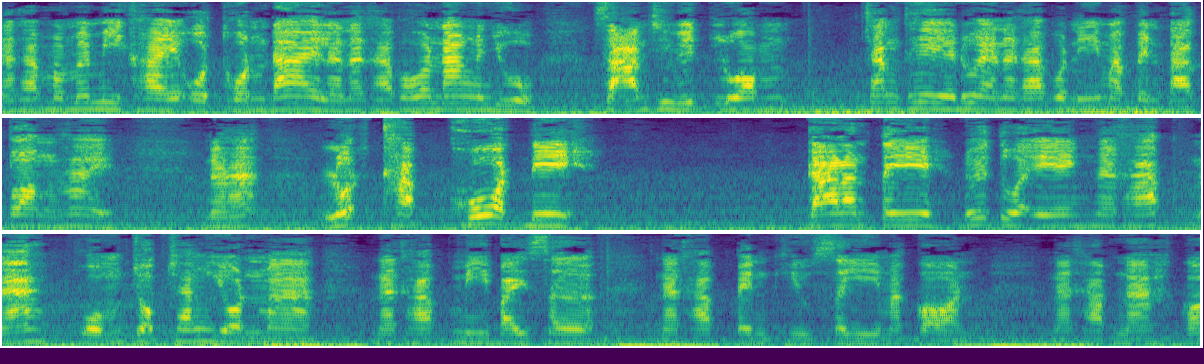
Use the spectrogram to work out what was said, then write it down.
นะครับ มันไม่มีใครอดทนได้แล้วนะครับ เพราะว่านั่งกันอยู่สามชีวิตรวมช่างเท่ด้วยนะครับ วันนี้มาเป็นตากล้องให้นะฮะรถขับโคตรดี การันตีด้วยตัวเองนะครับนะผมจบช่างยนต์มานะครับมีใบเซอร์นะครับเป็น QC มาก่อนนะครับนะก็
